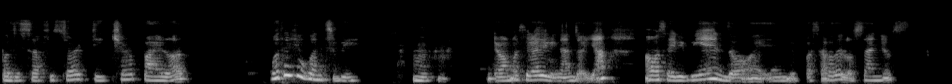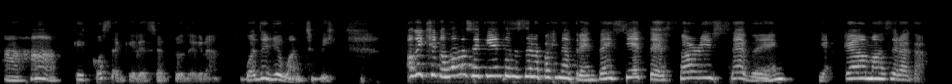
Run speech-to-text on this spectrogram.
Police officer, teacher, pilot? What do you want to be? Ya vamos a ir adivinando ya. Vamos a ir viendo en el pasar de los años. Ajá, ¿qué cosa quieres ser tú de grande? What do you want to be? Ok, chicos, vamos aquí entonces a la página 37, 37. Ya, ¿qué vamos a hacer acá?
